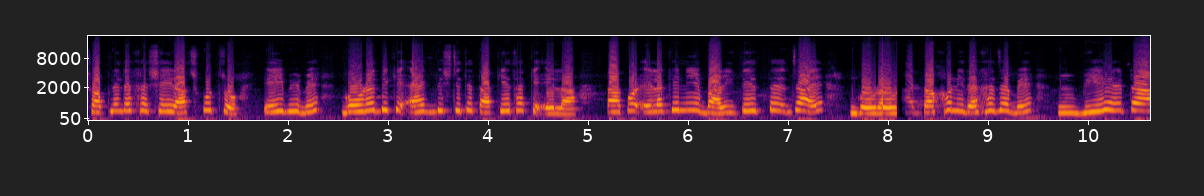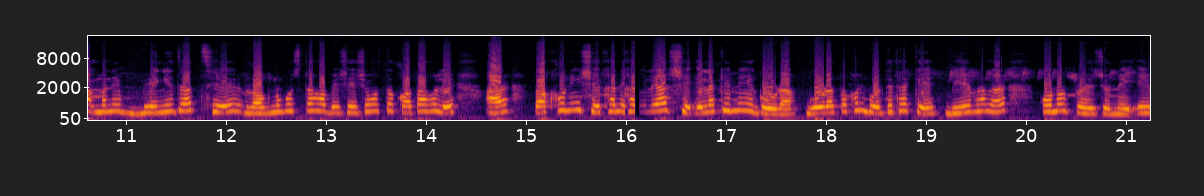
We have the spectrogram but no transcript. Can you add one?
স্বপ্নে দেখা সেই রাজপুত্র? এই ভেবে গৌড়ার দিকে এক দৃষ্টিতে তাকিয়ে থাকে এলা। তারপর এলাকে নিয়ে বাড়িতে যায় গৌরা আর তখনই দেখা যাবে বিয়েটা মানে ভেঙে যাচ্ছে, লগ্নভোজটা হবে, সেই সমস্ত কথা হলে আর তখনই সেখানে চলে আসে এলাকে নিয়ে গৌরা গৌরা তখন বলতে থাকে, বিয়ে ভাঙার কোনো প্রয়োজন নেই। এই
